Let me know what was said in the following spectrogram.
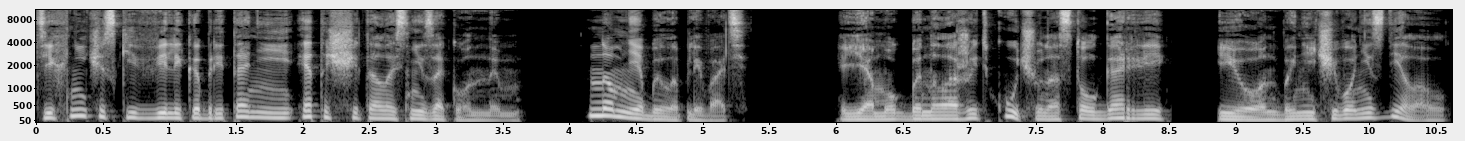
Технически в Великобритании это считалось незаконным, но мне было плевать. Я мог бы наложить кучу на стол Гарри, и он бы ничего не сделал.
